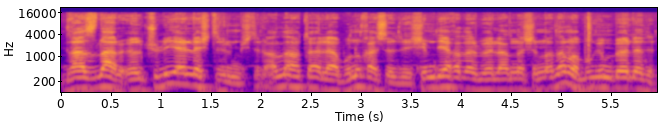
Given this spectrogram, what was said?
gazlar ölçülü yerleştirilmiştir. Allahu Teala bunu kastediyor. Şimdiye kadar böyle anlaşılmadı ama bugün böyledir.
